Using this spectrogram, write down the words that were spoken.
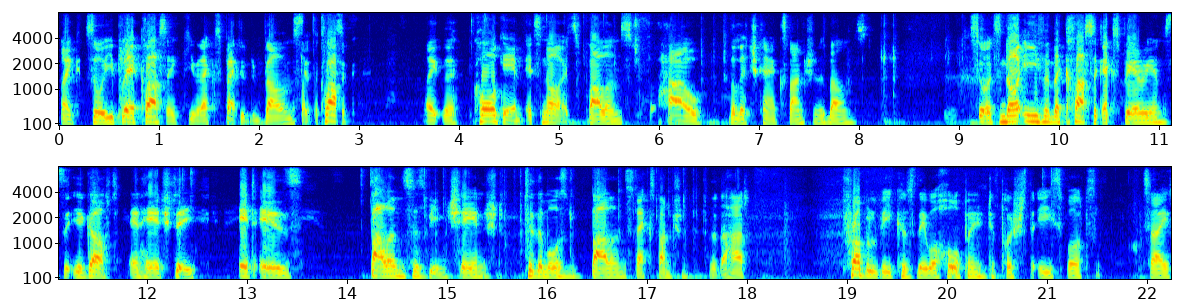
like so you play a classic, you would expect it to be balanced like the classic, like the core game. It's not. It's balanced how the Lich King expansion is balanced. So it's not even the classic experience that you got in HD. It is balance has been changed to the most balanced expansion that they had probably because they were hoping to push the esports side.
